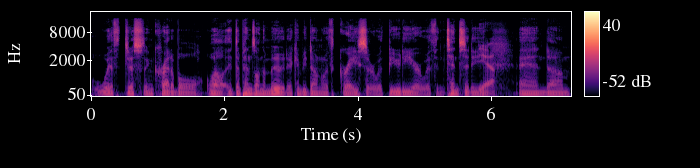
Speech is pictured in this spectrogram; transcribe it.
with just incredible. Well, it depends on the mood. It can be done with grace or with beauty or with intensity. yeah, and um,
